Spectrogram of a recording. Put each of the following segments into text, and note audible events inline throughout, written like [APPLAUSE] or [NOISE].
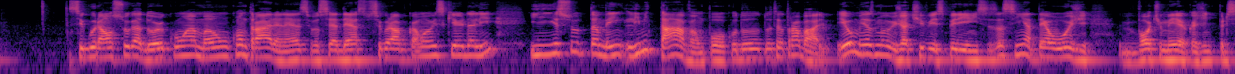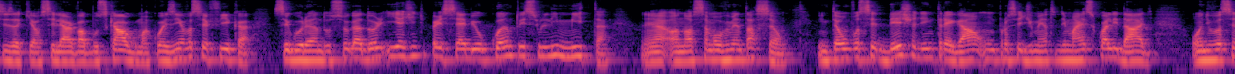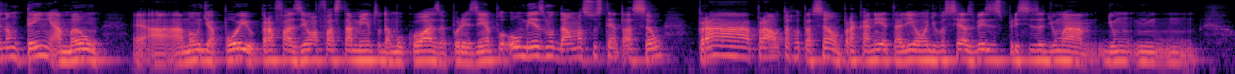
segurar o sugador com a mão contrária, né? Se você é destro, segurava com a mão esquerda ali e isso também limitava um pouco do, do teu trabalho. Eu mesmo já tive experiências assim, até hoje, volte e meia, que a gente precisa que auxiliar vá buscar alguma coisinha, você fica segurando o sugador e a gente percebe o quanto isso limita né, a nossa movimentação. Então você deixa de entregar um procedimento de mais qualidade, onde você não tem a mão a, a mão de apoio para fazer um afastamento da mucosa, por exemplo, ou mesmo dar uma sustentação para alta rotação, para caneta ali, onde você às vezes precisa de, uma, de um, um,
